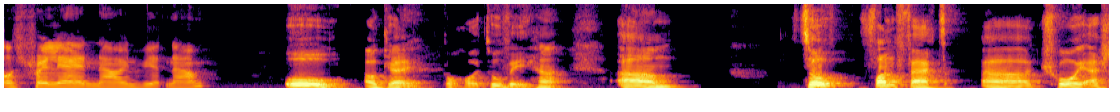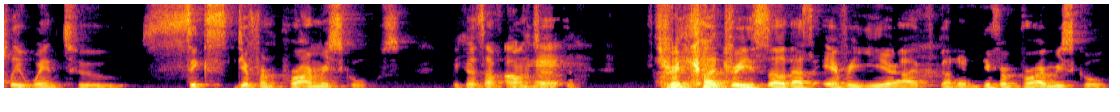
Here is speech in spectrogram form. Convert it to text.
Australia, and now in Vietnam? Oh, okay. Câu hỏi thú vị ha. Um, so, fun fact, uh, Troy actually went to six different primary schools because I've gone Okay. to three countries. So that's every year I've got a different primary school.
